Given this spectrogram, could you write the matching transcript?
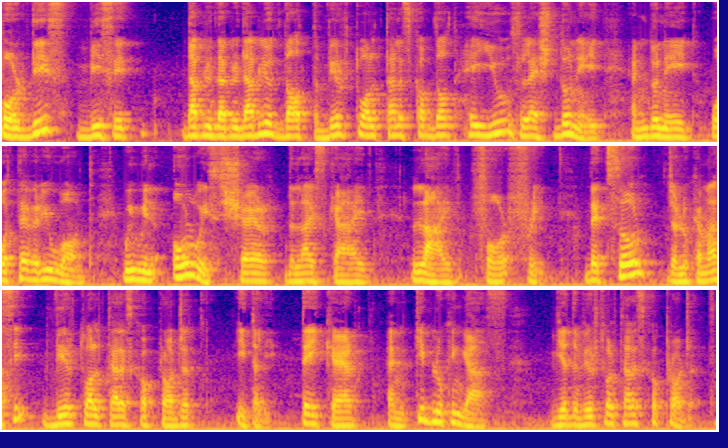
For this, visit www.virtualtelescope.eu slash donate and donate whatever you want. We will always share the live sky live for free. That's all, Gianluca Masi, Virtual Telescope Project, Italy. Take care and keep looking us via the Virtual Telescope Project.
